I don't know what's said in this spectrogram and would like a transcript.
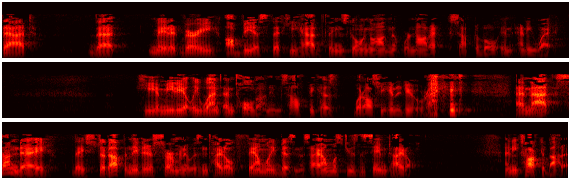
that that made it very obvious that he had things going on that were not acceptable in any way. He immediately went and told on himself because what else are you going to do, right? and that Sunday, they stood up and they did a sermon. It was entitled Family Business. I almost used the same title. And he talked about it.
